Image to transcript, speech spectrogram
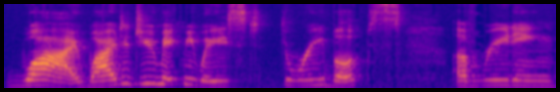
why? Why did you make me waste three books of reading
